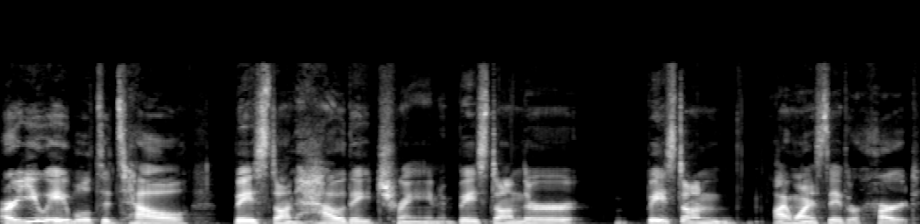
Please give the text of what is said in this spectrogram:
Are you able to tell based on how they train, based on their, based on I want to say their heart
